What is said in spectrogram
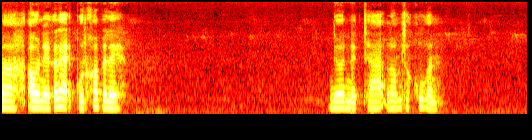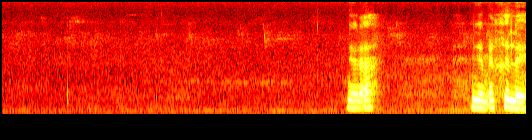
มาเอาไหนก็ได้กดเข้าไปเลย เดินเน็ตช้าล้อมสักครู่ก่อนเดี๋ยวนะมันยังไม่ขึ้นเลย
